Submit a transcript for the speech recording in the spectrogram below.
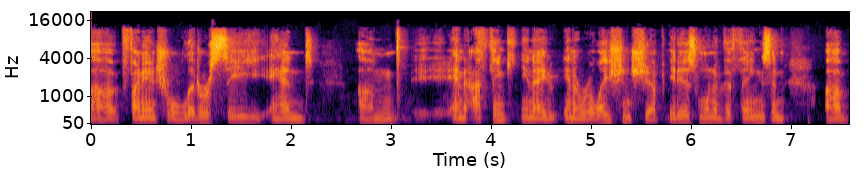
uh, financial literacy and um, and I think in a in a relationship, it is one of the things, and um,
